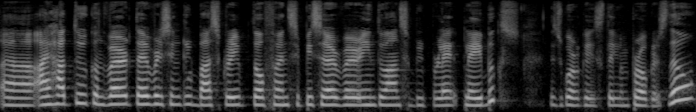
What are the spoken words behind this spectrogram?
Uh, I had to convert every single bash script of NCP server into Ansible play playbooks. This work is still in progress though.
